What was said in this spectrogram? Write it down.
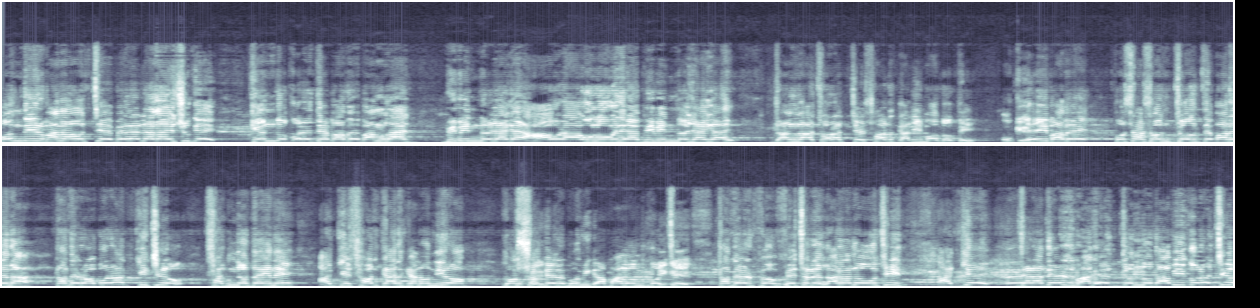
মন্দির ভাঙা হচ্ছে বেড়াডাঙ্গা ইস্যুকে কেন্দ্র করে যেভাবে বাংলায় বিভিন্ন জায়গায় হাওড়া উলুবেড়িয়া বিভিন্ন জায়গায় দাঙ্গা ছড়াচ্ছে সরকারি মদতে. এইভাবে প্রশাসন চলতে পারে না। তাদের অপরাধ কি ছিল? স্বাধীনতা এনে আজকে সরকার কেন নীরব? দর্শকের ভূমিকা পালন করছে। তাদের পেছনে দাঁড়ানো উচিত। আজকে যারা দেশ ভাগের জন্য দাবি করেছিল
